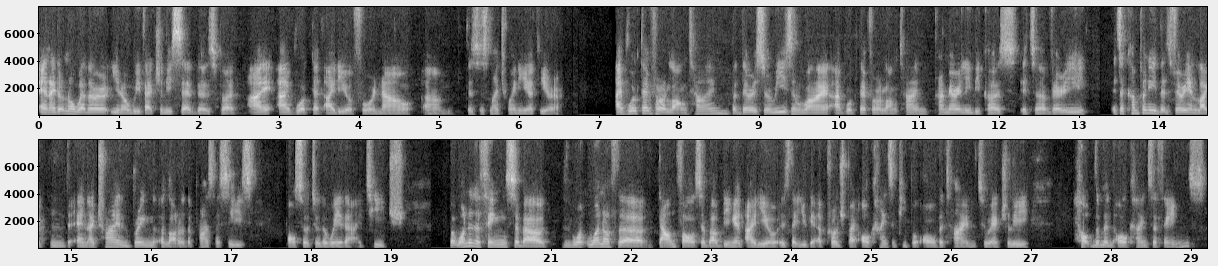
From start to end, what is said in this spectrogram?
and I don't know whether you know we've actually said this, but I I've worked at IDEO for now. Um, this is my twentieth year. I've worked there for a long time, but there is a reason why I've worked there for a long time. Primarily because it's a very it's a company that's very enlightened, and I try and bring a lot of the processes also to the way that I teach. But one of the things about one of the downfalls about being at IDEO is that you get approached by all kinds of people all the time to actually help them in all kinds of things.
